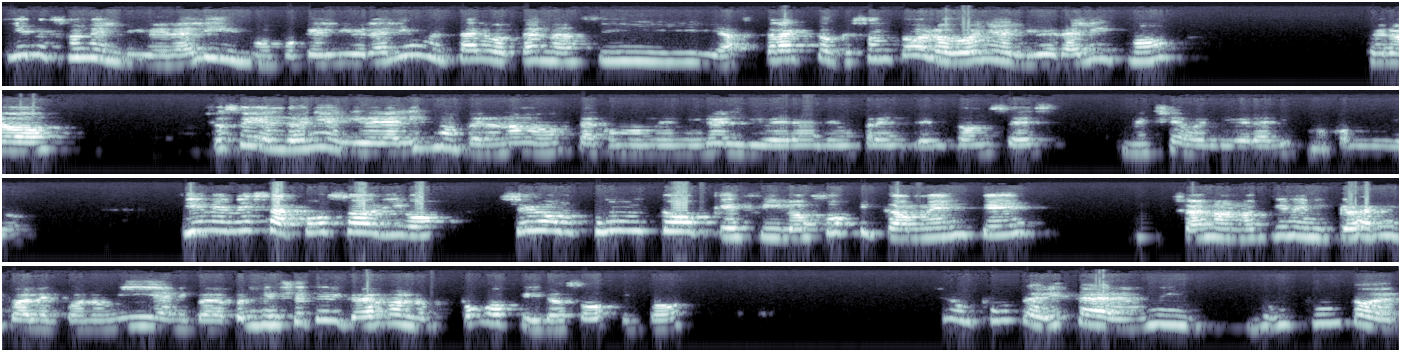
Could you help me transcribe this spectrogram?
quiénes, son el liberalismo? Porque el liberalismo es algo tan así abstracto que son todos los dueños del liberalismo, pero yo soy el dueño del liberalismo, pero no me gusta como me miró el liberal de enfrente, entonces me llevo el liberalismo conmigo. Tienen esa cosa, digo, llega un punto que filosóficamente ya no, no tiene ni que ver ni con la economía, ni con la política, ya tiene que ver con lo poco filosófico, un punto de vista de un, punto de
